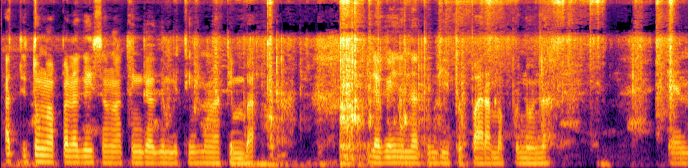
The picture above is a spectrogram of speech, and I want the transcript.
At ito nga pala guys ang ating gagamitin mga timba. Ilagay na natin dito para mapuno na. Yan.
